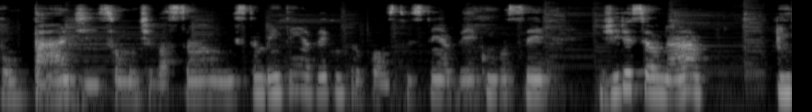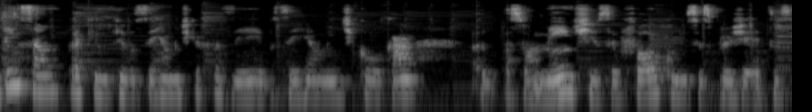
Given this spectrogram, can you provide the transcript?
vontade, sua motivação. Isso também tem a ver com propósito, isso tem a ver com você direcionar intenção para aquilo que você realmente quer fazer, você realmente colocar a sua mente, o seu foco nos seus projetos.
